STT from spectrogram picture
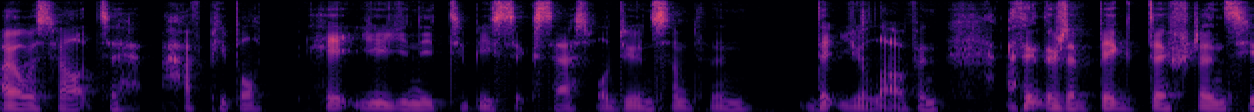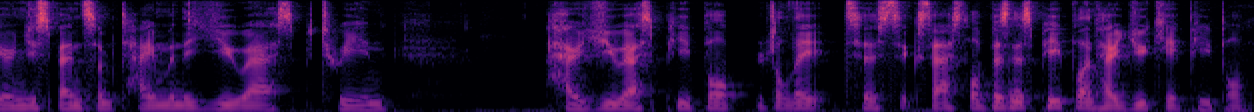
I always felt to have people hate you, you need to be successful doing something that you love. And I think there's a big difference here. And you spend some time in the US between how US people relate to successful business people and how UK people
